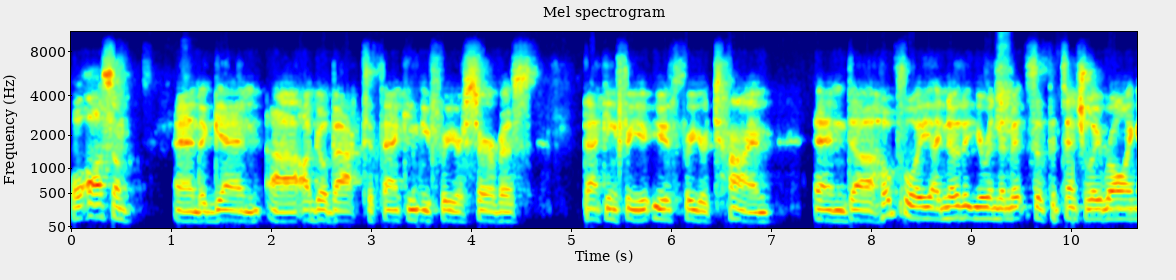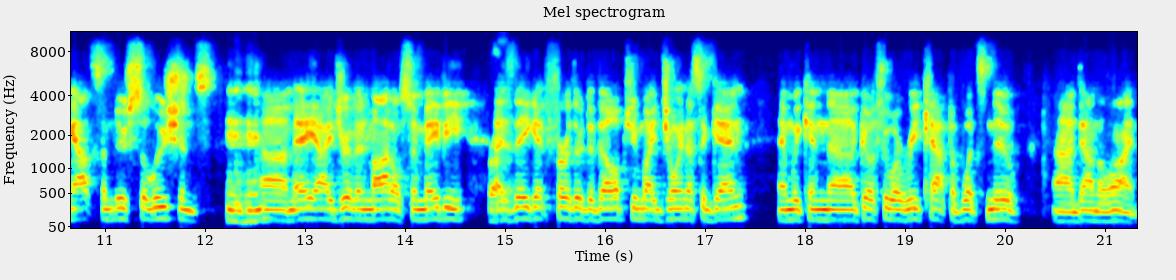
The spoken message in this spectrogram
Well, awesome. And again, uh, I'll go back to thanking you for your service, thanking for you for your time. And uh, hopefully, I know that you're in the midst of potentially rolling out some new solutions, mm-hmm. um, AI driven models. So maybe right. as they get further developed, you might join us again and we can uh, go through a recap of what's new uh, down the line.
